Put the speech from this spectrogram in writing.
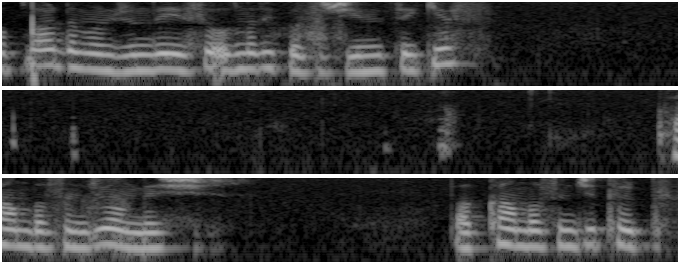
Toplar damar ucunda ise ozmotik basınç 28. Kan basıncı 15. Bak kan basıncı 40.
